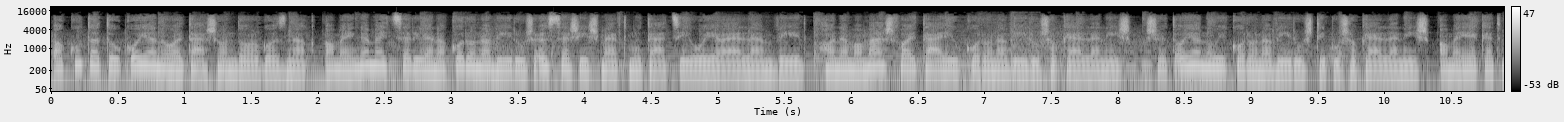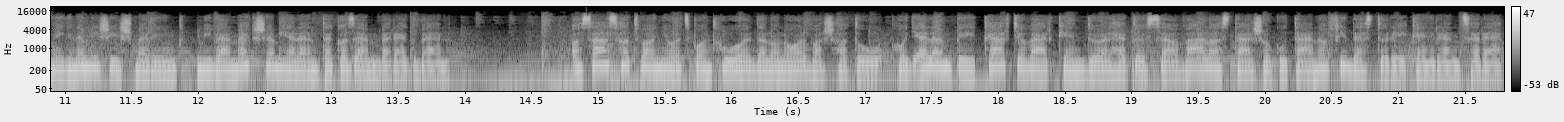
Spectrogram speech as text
A kutatók olyan oltáson dolgoznak, amely nem egyszerűen a koronavírus összes ismert mutációja ellen véd, hanem a másfajtájú koronavírusok ellen is, sőt olyan új koronavírus típusok ellen is, amelyeket még nem is ismerünk, mivel meg sem jelentek az emberekben. A 168.hu oldalon olvasható, hogy LMP kártyavárként dőlhet össze a választások után a Fidesz törékeny rendszere.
